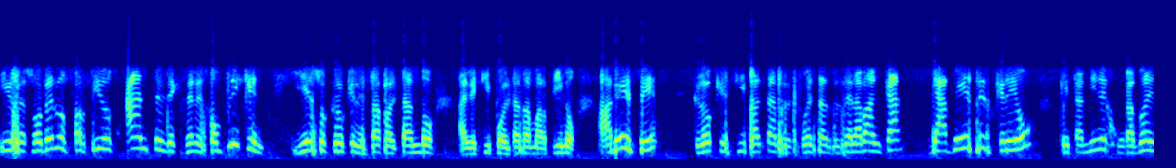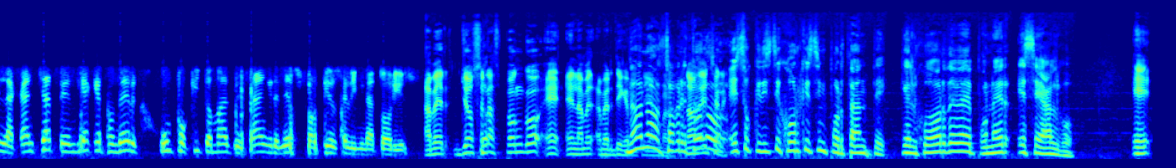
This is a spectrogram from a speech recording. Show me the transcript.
y resolver los partidos antes de que se les compliquen y eso creo que le está faltando al equipo del Tata Martino. A veces creo que sí faltan respuestas desde la banca y a veces creo que también el jugador en la cancha tendría que poner un poquito más de sangre en esos partidos eliminatorios. A ver, yo se las pongo en, en la... A ver, dígame. No, no, dígame. sobre No, todo échale. eso que dice Jorge es importante, que el jugador debe de poner ese algo. Eh,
